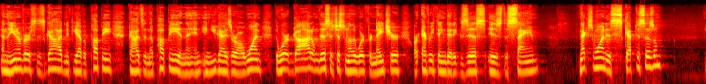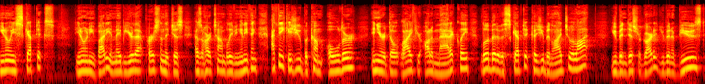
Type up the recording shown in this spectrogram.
and the universe is God. And if you have a puppy, God's in the puppy and, the, and, and, you guys are all one. The word God on this is just another word for nature or everything that exists is the same. Next one is skepticism. You know any skeptics? Do you know anybody? And maybe you're that person that just has a hard time believing anything. I think as you become older in your adult life, you're automatically a little bit of a skeptic because you've been lied to a lot. You've been disregarded, you've been abused,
